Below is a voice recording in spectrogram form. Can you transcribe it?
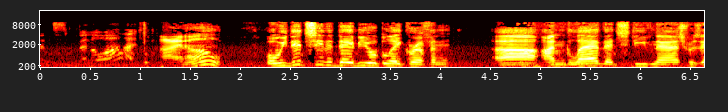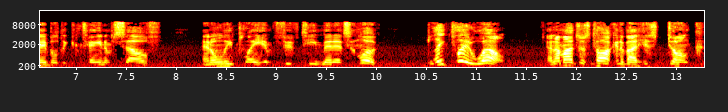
it's been a lot. I know. Well, we did see the debut of Blake Griffin. Uh, I'm glad that Steve Nash was able to contain himself and only play him 15 minutes. And look, Blake played well. And I'm not just talking about his dunk,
